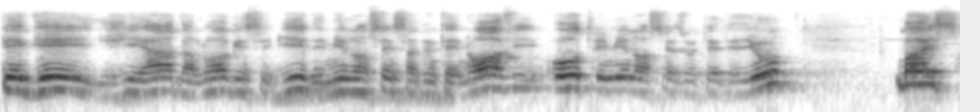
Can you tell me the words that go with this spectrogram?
Peguei geada logo em seguida, em 1979, outra em 1981, mas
